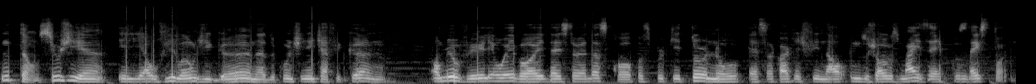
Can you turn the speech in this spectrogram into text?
Então, se o Jean ele é o vilão de Gana, do continente africano, ao meu ver, ele é o herói da história das Copas, porque tornou essa quarta de final um dos jogos mais épicos da história.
